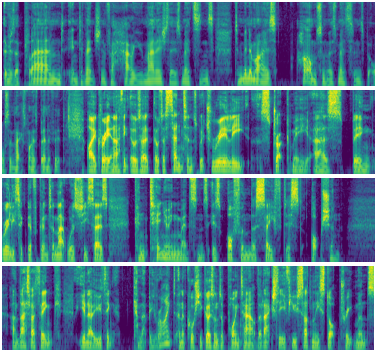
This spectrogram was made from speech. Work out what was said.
there is a planned intervention for how you manage those medicines to minimize harms from those medicines, but also maximise benefit. I agree, and I think there was a there was a sentence which really struck me as being really significant, and that was she says, "Continuing medicines is often the safest option," and that I think you know you think. Can that be right? And of course, she goes on to point out that actually, if you suddenly stop treatments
